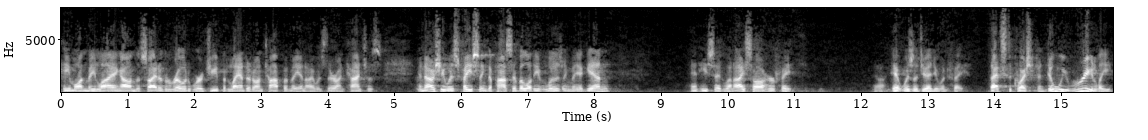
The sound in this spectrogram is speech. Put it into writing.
came on me lying on the side of the road where a jeep had landed on top of me, and I was there unconscious. And now she was facing the possibility of losing me again. And he said, when I saw her faith, uh, it was a genuine faith. That's the question. Do we really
